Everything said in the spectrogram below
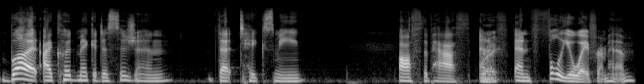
but I could make a decision that takes me off the path and Right. and fully away from him.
